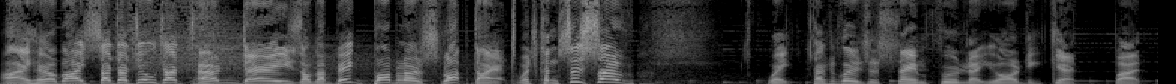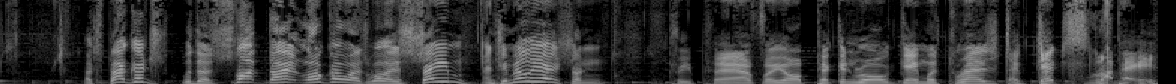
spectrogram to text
I hereby sentence you to 10 days of the Big Bubbler Slop Diet, which consists of. Wait, technically it's the same food that you already get, but it's packaged with the Slop Diet logo as well as shame and humiliation. Prepare for your pick and roll game with Trez to get sloppy.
